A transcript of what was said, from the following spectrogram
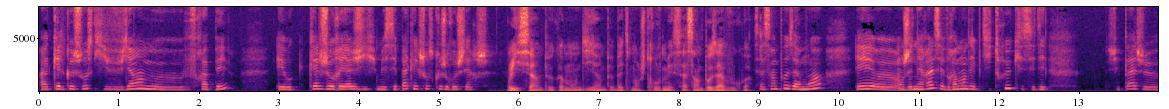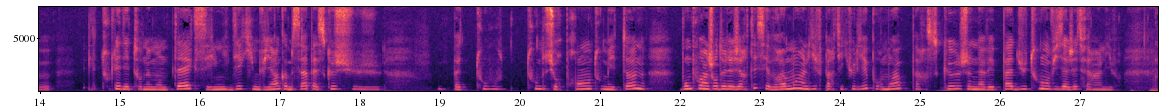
à quelque chose qui vient me frapper et auquel je réagis. Mais c'est pas quelque chose que je recherche. Oui, c'est un peu comme on dit, un peu bêtement, je trouve, mais ça s'impose à vous, quoi. Ça s'impose à moi et euh, en général, c'est vraiment des petits trucs. C'est des, je sais pas, je tous les détournements de texte, c'est une idée qui me vient comme ça parce que je suis pas tout tout me surprend, tout m'étonne. Bon pour un jour de légèreté, c'est vraiment un livre particulier pour moi parce que je n'avais pas du tout envisagé de faire un livre. Ouais.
